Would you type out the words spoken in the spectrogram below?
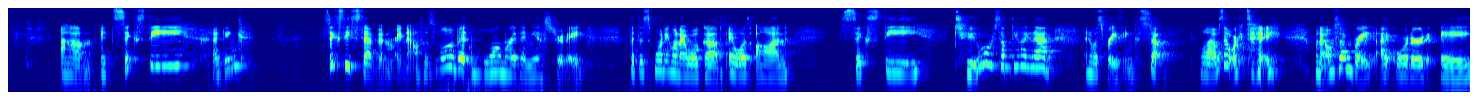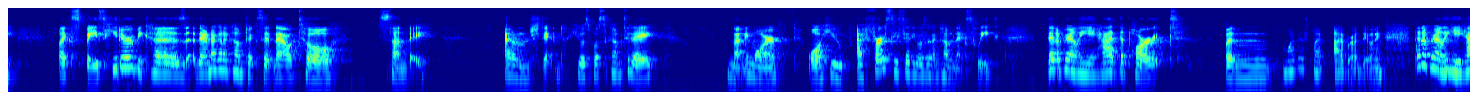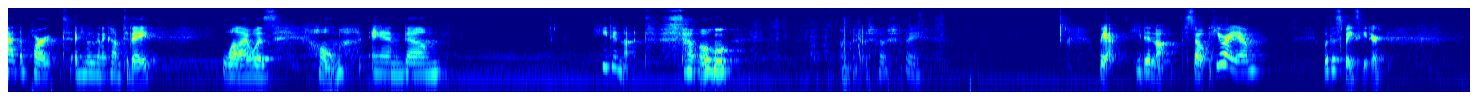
Um, it's 60, I think, 67 right now. So it's a little bit warmer than yesterday. But this morning when I woke up, it was on 62 or something like that. And it was freezing. So while I was at work today, when I was on break, I ordered a like space heater because they're not gonna come fix it now till Sunday. I don't understand. He was supposed to come today, not anymore. Well, he at first he said he was gonna come next week. Then apparently he had the part, but what is my eyebrow doing? Then apparently he had the part and he was gonna come today while I was home. And um, he did not. So, oh my gosh, how should I? But yeah, he did not. So here I am with a space heater.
